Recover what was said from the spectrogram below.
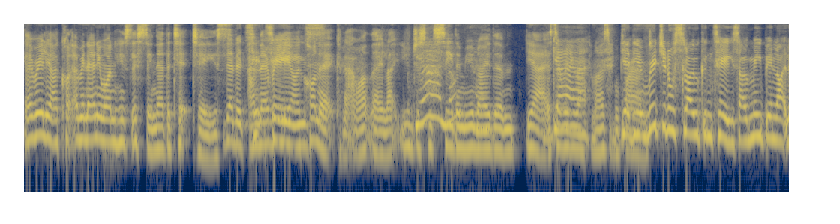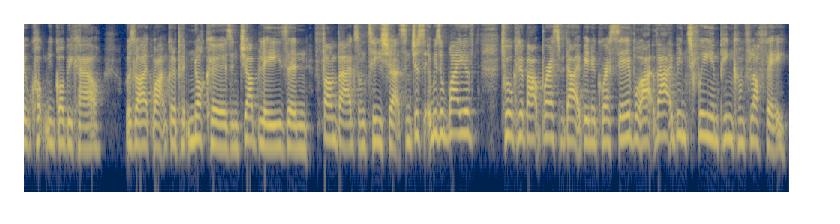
They're really iconic. I mean, anyone who's listening, they're the tit tees. They're the And they're really iconic now, aren't they? Like, you just Yeah, see them, you know them. Yeah, it's a really recognisable brand. Yeah, the original slogan tee. So me being like a little Cockney gobby cow was like, right, I'm going to put knockers and jubblies and fun bags on t-shirts, and just it was a way of talking about breasts without it being aggressive or without it being twee and pink and fluffy,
